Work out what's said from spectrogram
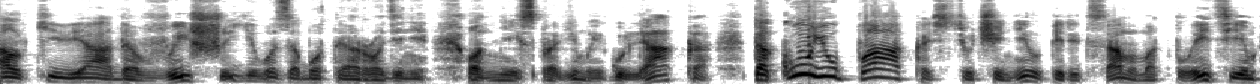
Алкивиада выше его заботы о родине. Он неисправимый гуляка. Такую пакость учинил перед самым отплытием.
